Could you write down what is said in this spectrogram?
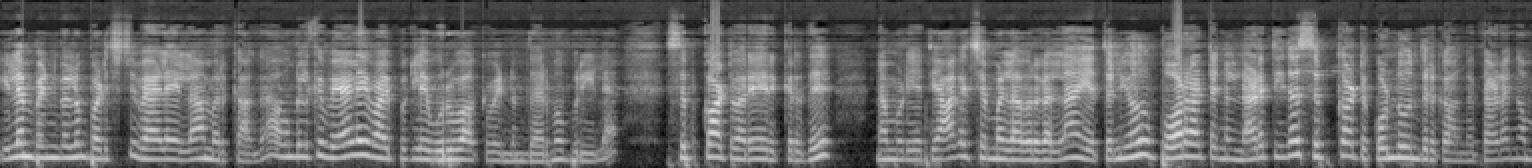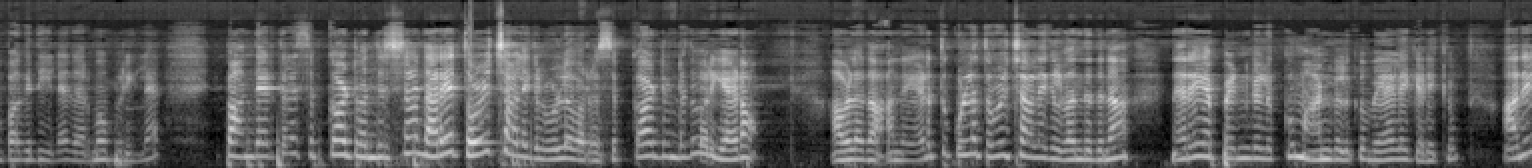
இளம் பெண்களும் படிச்சுட்டு வேலை இல்லாமல் இருக்காங்க. அவங்களுக்கு வேலை வாய்ப்புகளை உருவாக்க வேண்டும் தருமபுரியில். சிப்காட் வரை இருக்கிறது. நம்முடைய தியாகச்செம்மல் அவர்கள்லாம் எத்தனையோ போராட்டங்கள் நடத்தி தான் சிப்காட்டை கொண்டு வந்திருக்காங்க தடங்கம் பகுதியில் தருமபுரியில். இப்போ அந்த இடத்துல சிப்காட் வந்துருச்சுன்னா நிறைய தொழிற்சாலைகள் உள்ள வரும் சிப்காட்ன்றது ஒரு இடம். அவ்வளவுதான். அந்த இடத்துக்குள்ள தொழிற்சாலைகள் வந்ததுன்னா நிறைய பெண்களுக்கும் ஆண்களுக்கும் வேலை கிடைக்கும். அதே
